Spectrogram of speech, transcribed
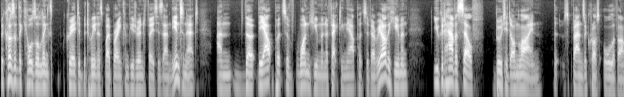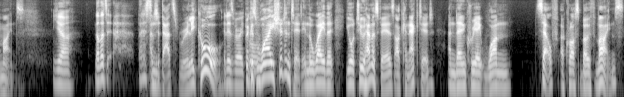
because of the causal links created between us by brain computer interfaces and the internet, and the the outputs of one human affecting the outputs of every other human. You could have a self booted online that spans across all of our minds, yeah no that's that is and a, that's really cool. it is very cool. Because why shouldn't it? In the way that your two hemispheres are connected and then create one self across both minds.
